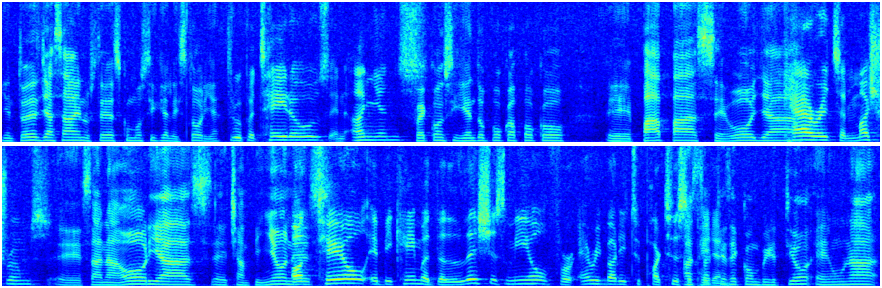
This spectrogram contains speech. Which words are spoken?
Y entonces ya saben ustedes cómo sigue la historia. through potatoes and onions, Fue consiguiendo poco a poco eh, papas, cebolla, carrots, and mushrooms eh, zanahorias, eh, champiñones, until it became a delicious meal for everybody to hasta participate que in. se convirtió en una,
